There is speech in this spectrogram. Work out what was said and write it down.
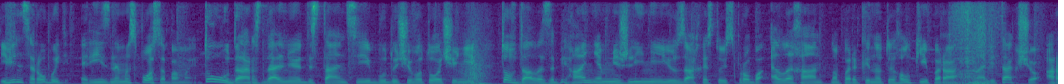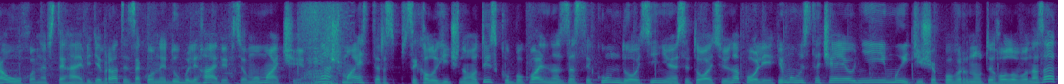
і він це робить різними способами: то удар з дальньої дистанції, будучи в оточенні, то вдале забігання між лінією захисту і спроба елегантно перекинути голкіпера, навіть так, що Араухо не встигає відібрати законний дубль Гаві в цьому матчі. Наш майстер з психологічного тиску буквально за секунду оцінює ситуацію на полі. Йому вистачає однієї миті, щоб повернути голову назад,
